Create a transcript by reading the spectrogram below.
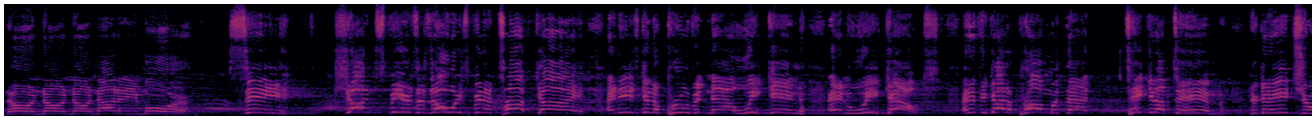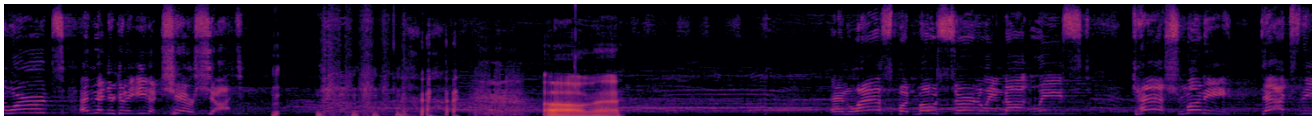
No, no, no, not anymore. See, Shawn Spears has always been a top guy, and he's gonna prove it now, week in and week out. And if you got a problem with that, take it up to him. You're gonna eat your words, and then you're gonna eat a chair shot. Oh man. And last but most certainly not least, Cash Money, Dax the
